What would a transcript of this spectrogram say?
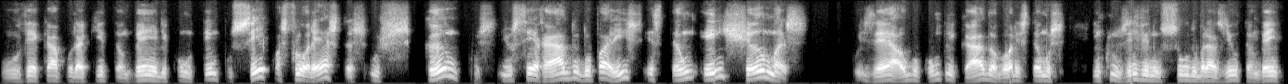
o VK por aqui também, ele com o tempo seco, as florestas, os campos e o cerrado do país estão em chamas. Pois é, algo complicado. Agora estamos, inclusive no sul do Brasil também,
